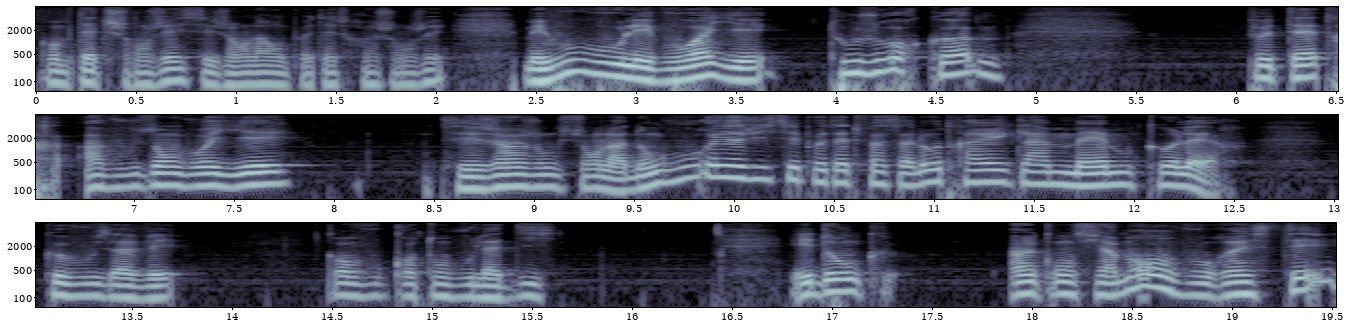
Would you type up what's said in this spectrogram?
qui ont peut-être changé, ces gens-là ont peut-être changé, mais vous, vous les voyez toujours comme peut-être à vous envoyer ces injonctions-là. Donc vous réagissez peut-être face à l'autre avec la même colère que vous avez quand, vous, on vous l'a dit. Et donc, inconsciemment, vous restez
